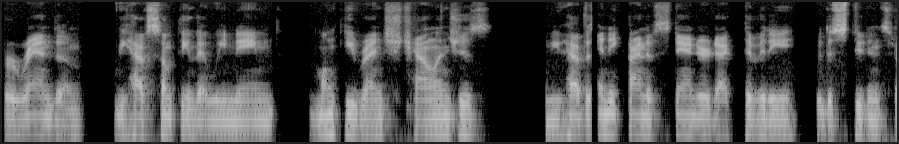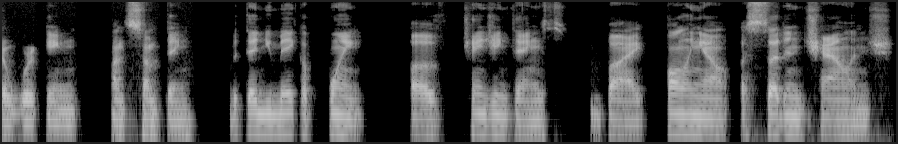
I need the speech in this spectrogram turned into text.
for random, we have something that we named monkey wrench challenges. You have any kind of standard activity where the students are working on something, but then you make a point of changing things by calling out a sudden challenge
